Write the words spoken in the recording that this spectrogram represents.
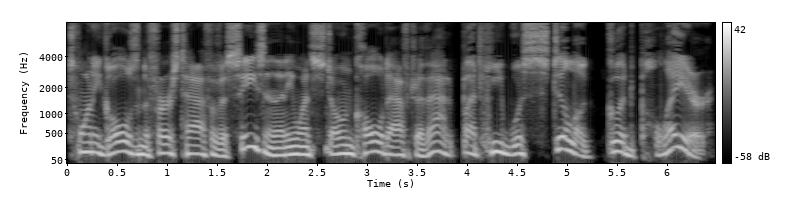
20 goals in the first half of a season. Then he went stone cold after that, but he was still a good player.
